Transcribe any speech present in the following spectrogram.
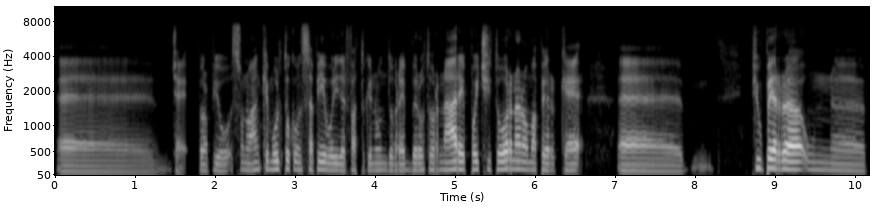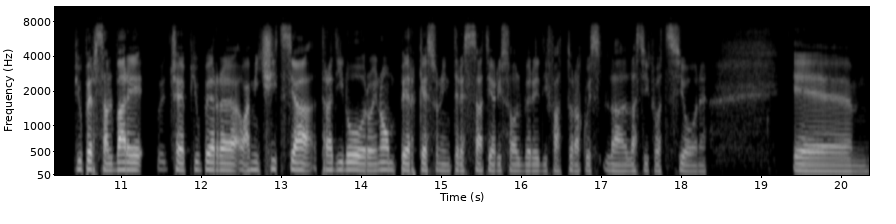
eh, cioè proprio sono anche molto consapevoli del fatto che non dovrebbero tornare, poi ci tornano ma perché eh, più per un più per salvare, cioè più per amicizia tra di loro e non perché sono interessati a risolvere di fatto la, la, la situazione. E, ehm,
